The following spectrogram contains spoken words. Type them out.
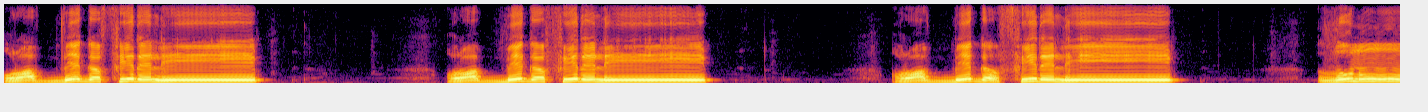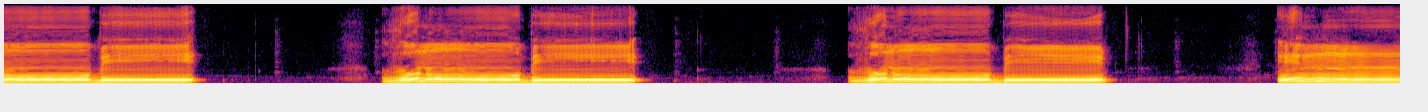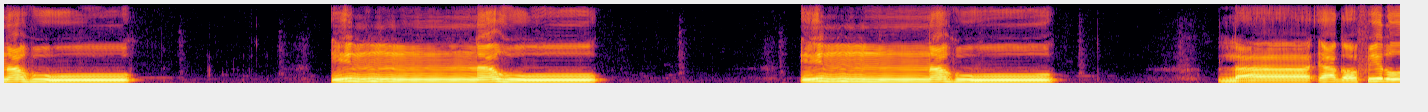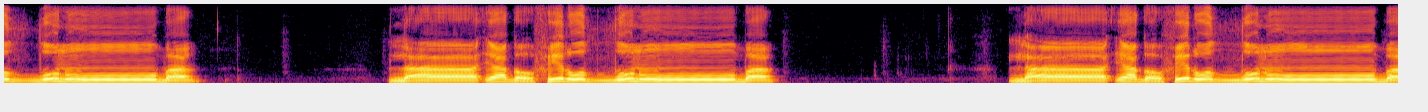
রব্বে গফিরলি রব্বে গফিরলি রব্বে গফিরলি ذنوبي ذنوبي إنه إنه إنه لا يغفر الذنوب لا يغفر الذنوب لا يغفر الذنوب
